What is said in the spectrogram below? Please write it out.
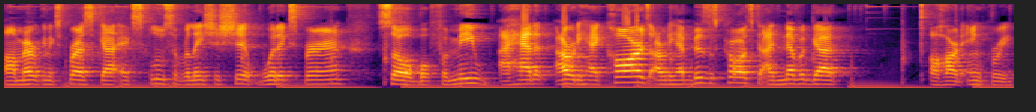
uh, American Express got exclusive relationship with Experian. So, but for me, I had it. I already had cards. I already had business cards. I never got a hard inquiry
